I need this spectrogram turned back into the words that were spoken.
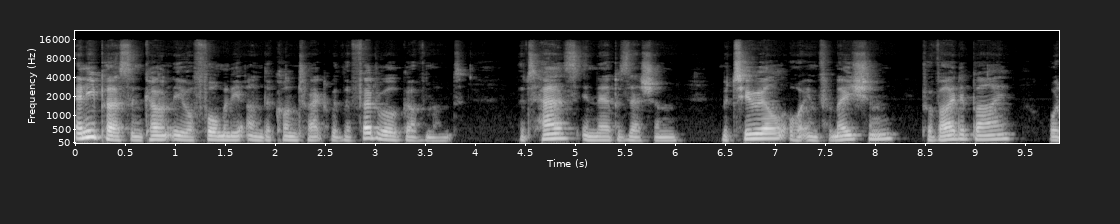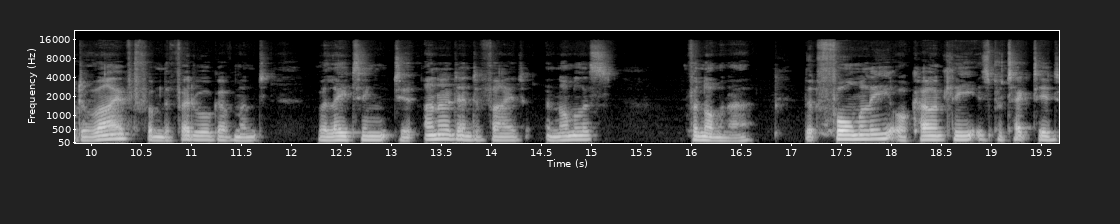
any person currently or formerly under contract with the federal government that has in their possession material or information provided by or derived from the federal government relating to unidentified anomalous phenomena that formally or currently is protected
